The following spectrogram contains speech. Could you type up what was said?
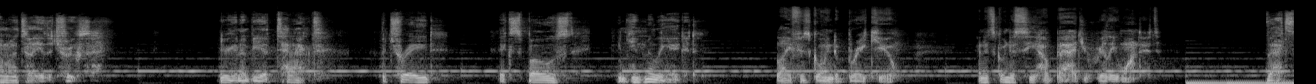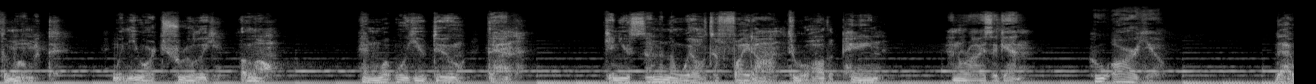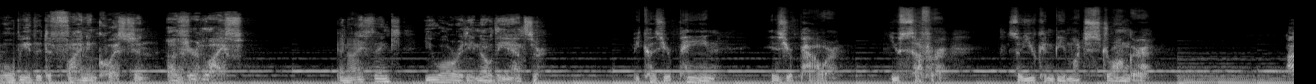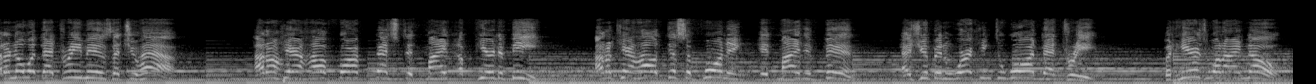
I'm gonna tell you the truth. You're gonna be attacked, betrayed, exposed, and humiliated. Life is going to break you, and it's going to see how bad you really want it. That's the moment when you are truly alone. And what will you do then? Can you summon the will to fight on through all the pain and rise again? Who are you? That will be the defining question of your life. And I think you already know the answer. Because your pain is your power. You suffer, so you can be much stronger. I don't know what that dream is that you have. I don't care how far fetched it might appear to be. I don't care how disappointing it might have been as you've been working toward that dream. But here's what I know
